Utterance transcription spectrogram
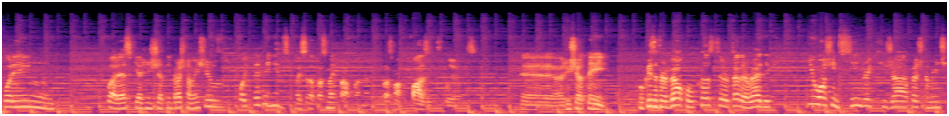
Porém, parece que a gente já tem praticamente os oito definidos que vai ser da próxima etapa, né? próxima fase dos playoffs. É, a gente já tem o Christopher Bell, o Custer, o Tyler Reddick, e o Austin Cindric já praticamente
